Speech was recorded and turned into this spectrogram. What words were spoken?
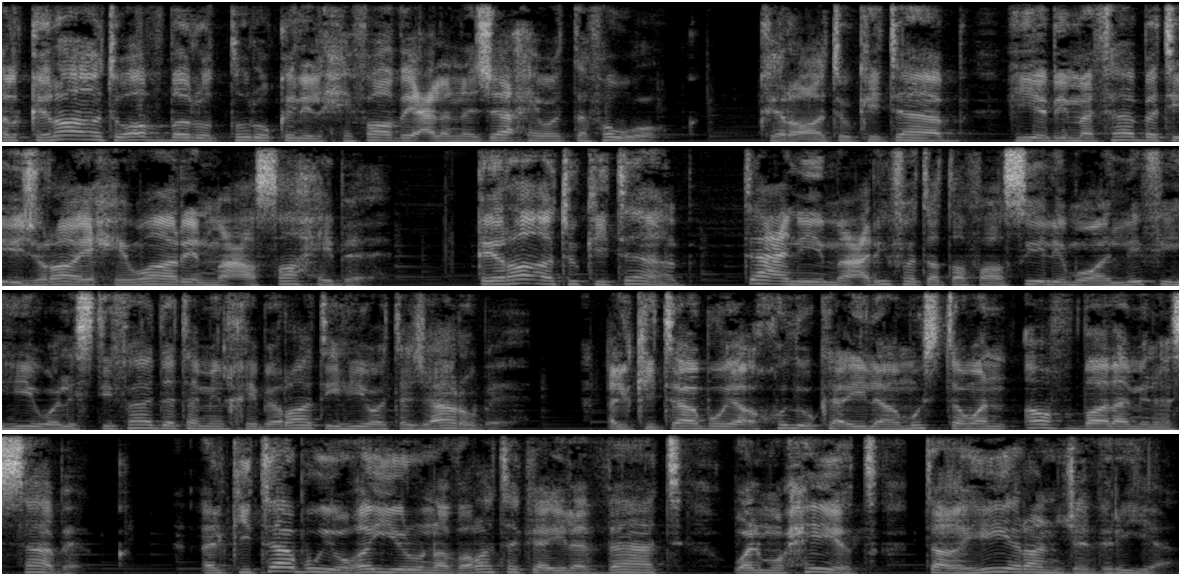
القراءة أفضل الطرق للحفاظ على النجاح والتفوق. قراءة كتاب هي بمثابة إجراء حوار مع صاحبه. قراءة كتاب تعني معرفة تفاصيل مؤلفه والاستفادة من خبراته وتجاربه. الكتاب يأخذك إلى مستوى أفضل من السابق الكتاب يغير نظرتك إلى الذات والمحيط تغييرا جذريا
